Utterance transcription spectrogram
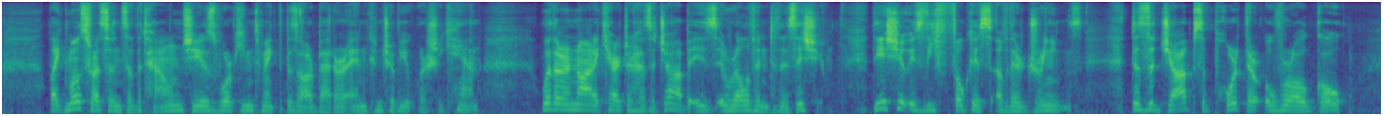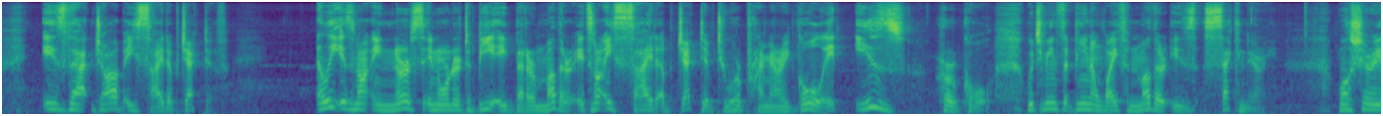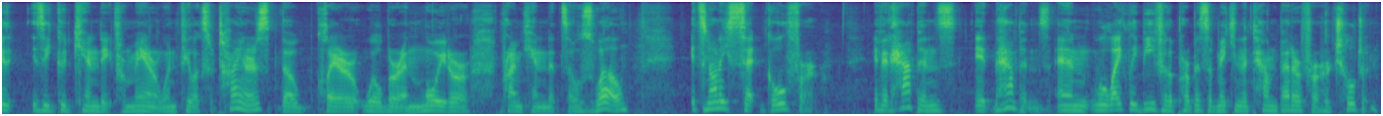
Like most residents of the town, she is working to make the bazaar better and contribute where she can. Whether or not a character has a job is irrelevant to this issue. The issue is the focus of their dreams. Does the job support their overall goal? Is that job a side objective? Ellie is not a nurse in order to be a better mother. It's not a side objective to her primary goal. It is her goal, which means that being a wife and mother is secondary. While Sherry is a good candidate for mayor when Felix retires, though Claire, Wilbur, and Lloyd are prime candidates as well, it's not a set goal for her. If it happens, it happens, and will likely be for the purpose of making the town better for her children,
